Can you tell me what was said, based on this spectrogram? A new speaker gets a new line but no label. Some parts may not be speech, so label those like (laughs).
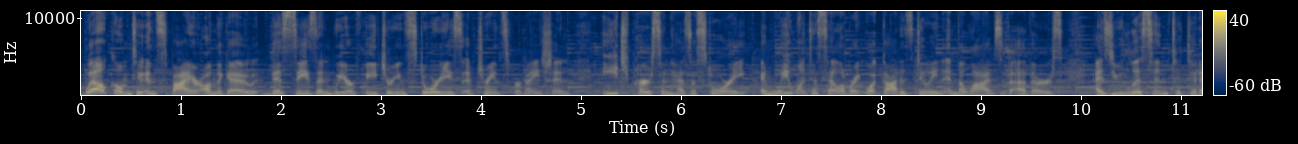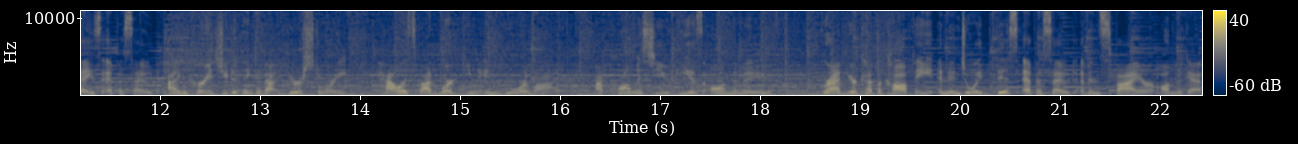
Welcome to Inspire on the Go. This season, we are featuring stories of transformation. Each person has a story, and we want to celebrate what God is doing in the lives of others. As you listen to today's episode, I encourage you to think about your story. How is God working in your life? I promise you, He is on the move. Grab your cup of coffee and enjoy this episode of Inspire on the Go.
